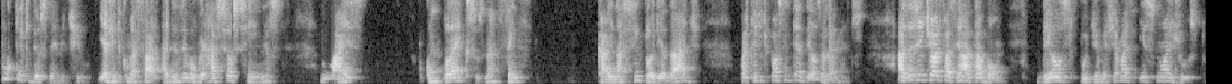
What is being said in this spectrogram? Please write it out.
Por que, que Deus permitiu? E a gente começar a desenvolver raciocínios mais complexos, né? sem cair na simploriedade, para que a gente possa entender os elementos. Às vezes a gente olha e fala assim: ah, tá bom, Deus podia mexer, mas isso não é justo.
